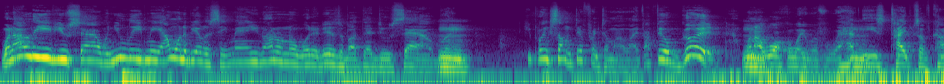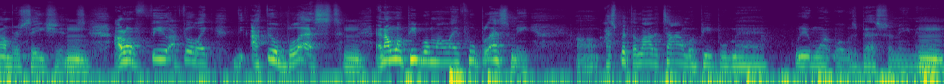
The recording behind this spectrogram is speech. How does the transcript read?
When I leave you, Sal, when you leave me, I want to be able to say, man, you know, I don't know what it is about that dude, Sal, but mm. He brings something different to my life. I feel good when I mm. walk away with have mm. these types of conversations. I don't feel I feel like the, I feel blessed, and I want people in my life who bless me. Um, I spent a lot of time with people, man, who didn't want what was best for me, man. Mm.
